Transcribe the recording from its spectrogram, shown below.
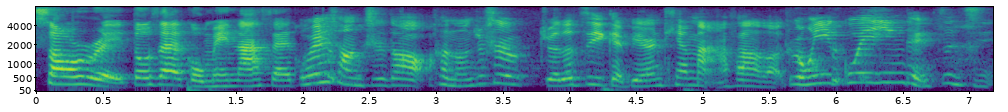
sorry，都在狗没拿腮？我也想知道，可能就是觉得自己给别人添麻烦了，容易归因给自己。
